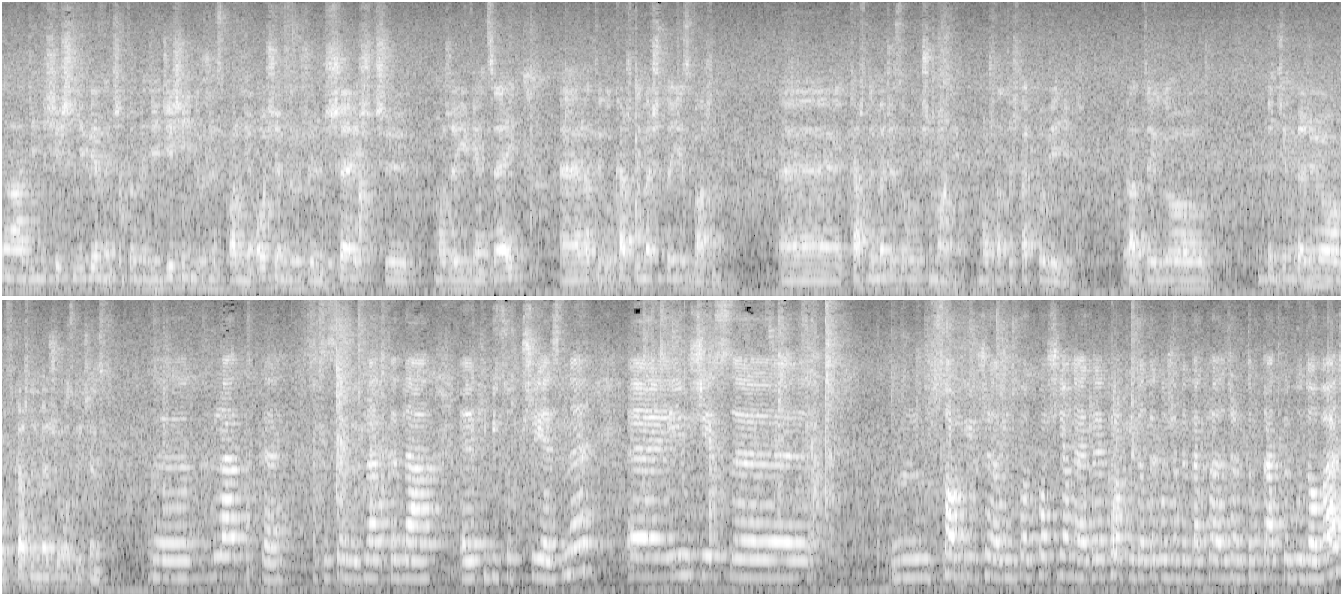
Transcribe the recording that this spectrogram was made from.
na dzień dzisiejszy nie wiemy, czy to będzie 10 drużyn spadnie, 8 drużyn, 6 czy może i więcej, e, dlatego każdy mecz to jest ważny. E, każdy mecz jest o utrzymanie, można też tak powiedzieć. Dlatego będziemy grać w każdym meczu o zwycięstwo. y, klatkę, cudzysłowie klatkę dla y, kibiców przyjezdnych. Y, Już jest, y, mm, są już poczynione kroki do tego, żeby, ta, żeby tą klatkę budować.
